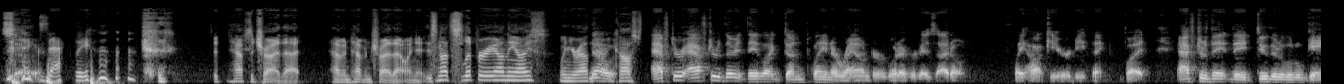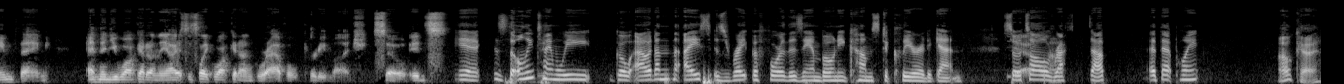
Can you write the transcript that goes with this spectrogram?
So exactly. Have to try that. Haven't haven't tried that one yet. It's not slippery on the ice when you're out there in costume. after after they they like done playing around or whatever it is, I don't play hockey or anything. But after they they do their little game thing, and then you walk out on the ice, it's like walking on gravel pretty much. So it's Yeah, because the only time we go out on the ice is right before the Zamboni comes to clear it again. So it's Yeah. all roughed up at that point. Okay.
